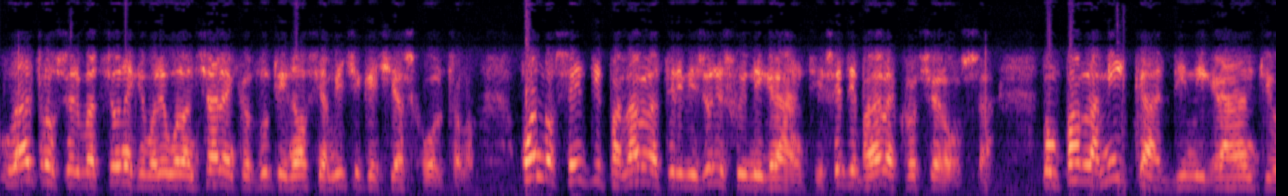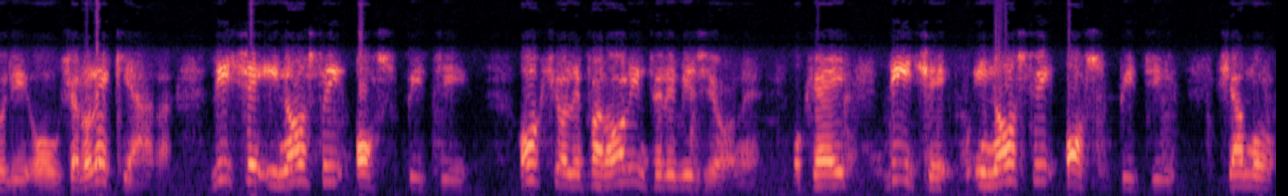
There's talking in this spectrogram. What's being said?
un'altra osservazione che volevo lanciare anche a tutti i nostri amici che ci ascoltano. Quando senti parlare alla televisione sui migranti, senti parlare la Croce Rossa, non parla mica di migranti o di, o, cioè non è chiara, dice i nostri ospiti. Occhio alle parole in televisione, ok? Dice i nostri ospiti. Siamo,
